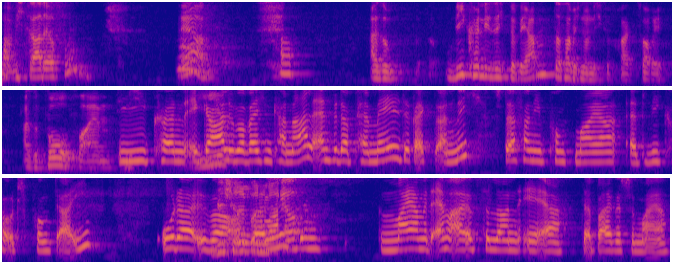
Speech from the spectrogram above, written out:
Habe ich gerade erfunden. Ja. Also wie können die sich bewerben? Das habe ich noch nicht gefragt, sorry. Also wo vor allem? Die nicht können, egal wie. über welchen Kanal, entweder per Mail direkt an mich, stephanie.meyer.vcoach.ai oder über LinkedIn, Meyer mit M-A-Y-E-R, der bayerische Meyer.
